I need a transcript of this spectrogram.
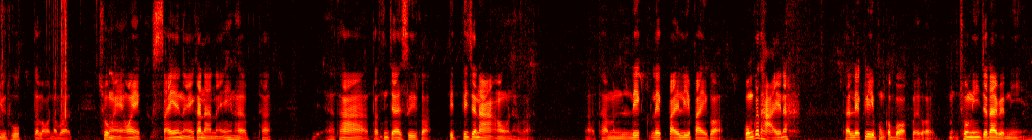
YouTube ตลอดนะว่าช่วงไหนอ้อยไซส์ไหนขนาดไหนนะครับ ถ้าถ้าตัดสินใจซื้อก็พิพจารณาเอานะครับว่าถ้ามันเล็กเล็กไปรีบไปก็ ผมก็ถ่ายนะ ถ้าเล็กรีบผมก็บอกเลยว่าช่วงนี้จะได้แบบนี้ใน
